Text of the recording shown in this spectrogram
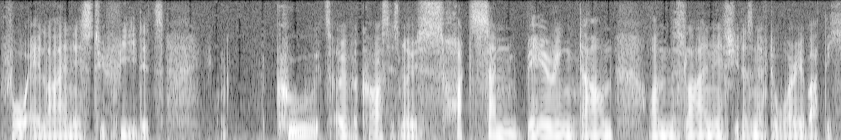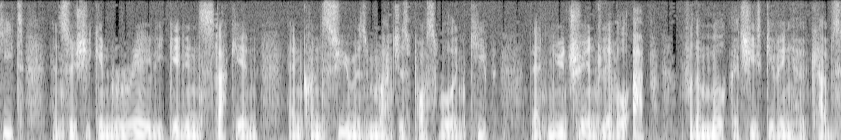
for a lioness to feed. It's cool, it's overcast, there's no hot sun bearing down on this lioness. She doesn't have to worry about the heat, and so she can really get in, stuck in, and consume as much as possible and keep that nutrient level up for the milk that she's giving her cubs.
